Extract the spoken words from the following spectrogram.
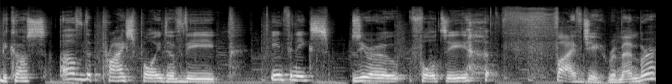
because of the price point of the Infinix 040 5G, remember?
